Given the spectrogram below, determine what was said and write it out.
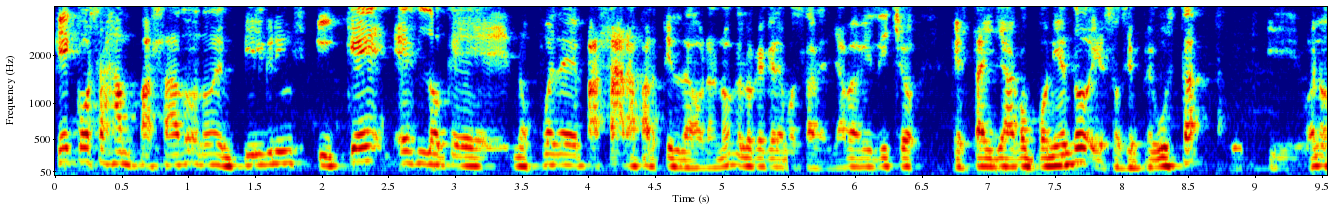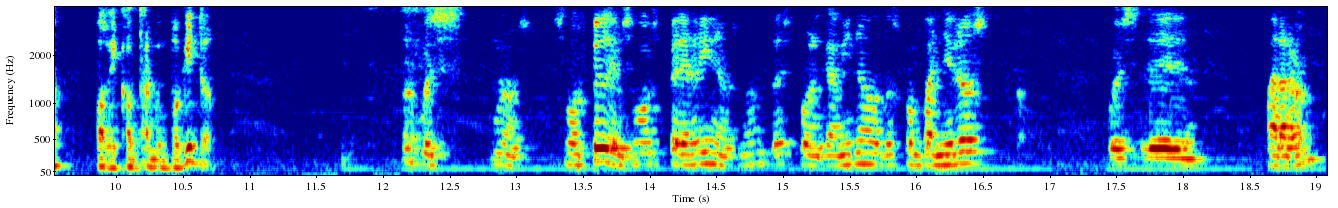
¿Qué cosas han pasado, ¿no? En Pilgrims y qué es lo que nos puede pasar a partir de ahora, ¿no? Que es lo que queremos saber. Ya me habéis dicho que estáis ya componiendo y eso siempre gusta. Y bueno, podéis contarme un poquito. Bueno, pues bueno, somos pilgrims, somos peregrinos, ¿no? Entonces, por el camino, dos compañeros, pues, eh, pararon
